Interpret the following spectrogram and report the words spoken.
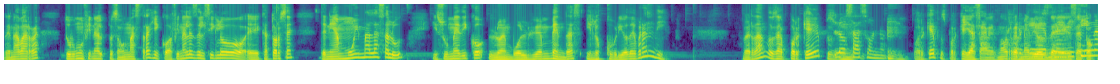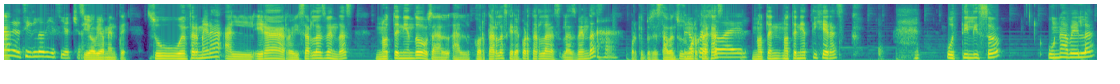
de, Navarra tuvo un final pues aún más trágico. A finales del siglo XIV eh, tenía muy mala salud y su médico lo envolvió en vendas y lo cubrió de brandy. ¿Verdad? O sea, ¿por qué? Pues, lo sazonó. ¿Por qué? Pues porque ya sabes, ¿no? Remedios de medicina del siglo XVIII. Sí, obviamente. Su enfermera, al ir a revisar las vendas, no teniendo, o sea, al, cortarlas, quería cortar las, las vendas, porque pues estaba en sus mortajas, no, no tenía tijeras, utilizó una vela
